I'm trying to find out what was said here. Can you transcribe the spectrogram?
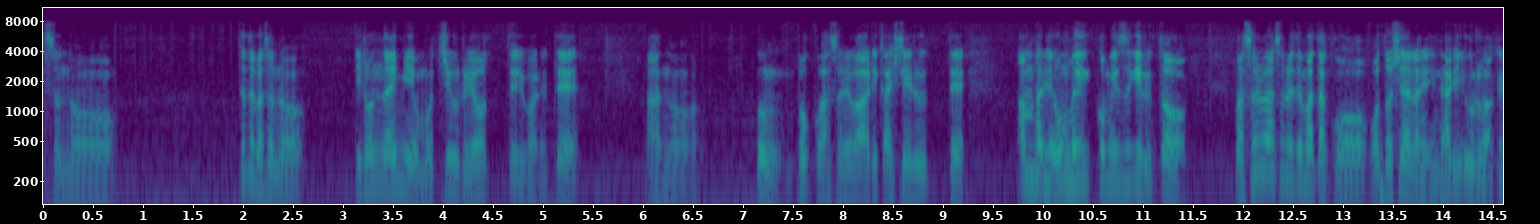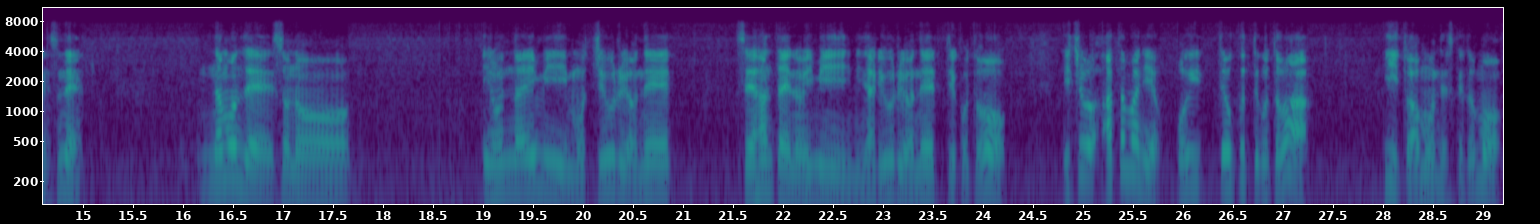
その例えばその、いろんな意味を持ちうるよって言われて、あのうん、僕はそれは理解しているって、あんまり思い込みすぎると、まあ、それはそれでまたこう落とし穴になりうるわけですね。なもんで、そのいろんな意味持ちうるよね、正反対の意味になりうるよねっていうことを、一応頭に置いておくってことはいいとは思うんですけども、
